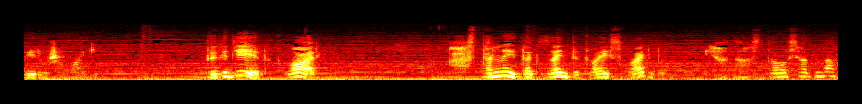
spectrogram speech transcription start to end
дверь уже магии. Да где эта тварь? А остальные так заняты твоей свадьбой, и она осталась одна.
